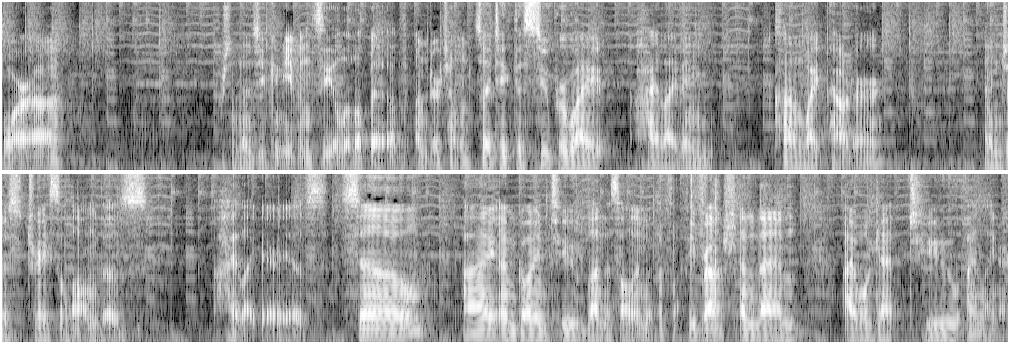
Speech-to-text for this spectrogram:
or, uh, or sometimes you can even see a little bit of undertone. So I take this super white highlighting clown white powder and just trace along those highlight areas. So I am going to blend this all in with a fluffy brush and then I will get to eyeliner.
